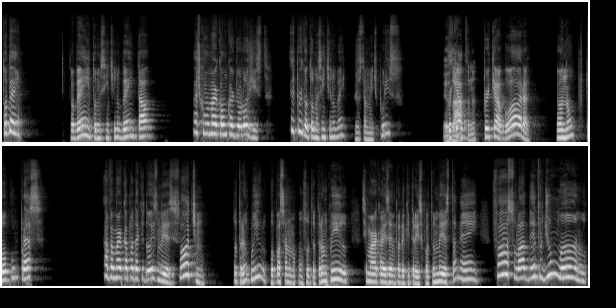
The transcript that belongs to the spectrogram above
tô bem, tô bem, tô me sentindo bem e tal. Acho que eu vou marcar um cardiologista. Mas por que eu tô me sentindo bem? Justamente por isso. Exato, porque, né? Porque agora eu não tô com pressa. Ah, vai marcar para daqui dois meses. Ótimo. Tô tranquilo. Vou passar numa consulta tranquilo. Se marcar exame para daqui três, quatro meses também. Faço lá dentro de um ano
